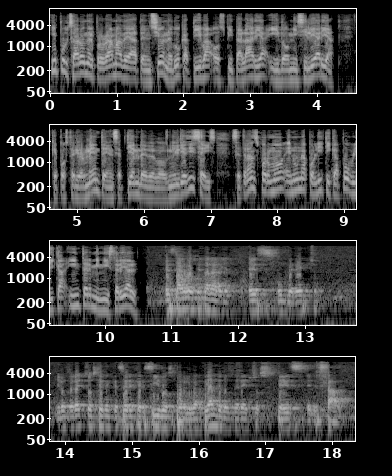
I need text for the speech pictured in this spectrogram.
impulsaron el programa de atención educativa hospitalaria y domiciliaria, que posteriormente, en septiembre de 2016, se transformó en una política pública interministerial. Esta aula hospitalaria es un derecho y los derechos tienen que ser ejercidos por el guardián de los derechos, que es el Estado.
